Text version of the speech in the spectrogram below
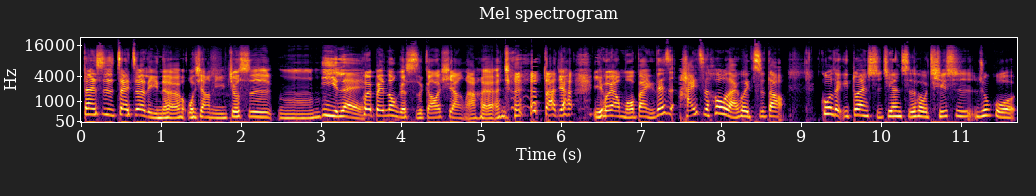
但是在这里呢，我想你就是嗯异类，会被弄个石膏像啦，大家以后要膜拜你。但是孩子后来会知道，过了一段时间之后，其实如果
